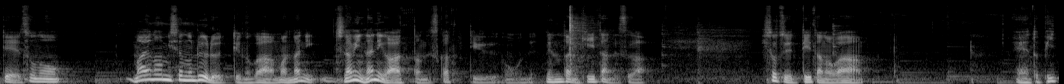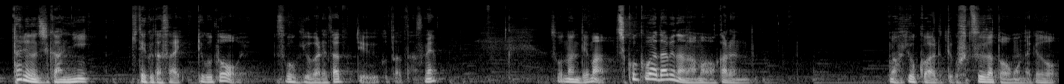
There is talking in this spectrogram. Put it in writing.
でその前のお店のルールっていうのが、まあ何、ちなみに何があったんですかっていうのを、ね、念のために聞いたんですが一つ言っていたのが、えーと、ぴったりの時間に来てくださいっていうことをすごく言われたっていうことだったんですね。そうなんでまあ遅刻はダメなのはまあ分かるまあ、よくあるっていうか普通だとは思うんだけど、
